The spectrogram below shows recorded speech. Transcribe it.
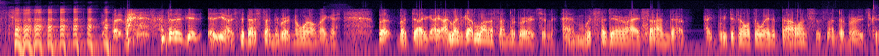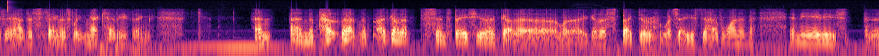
but but it, it, you know, it's the best Thunderbird in the world, I guess. But but I, I, I've got a lot of Thunderbirds, and and with Fodera, I found that I, we developed a way to balance the Thunderbirds because they have this famously neck-heavy thing and and the that and the, I've got a synth bass here. I've got a what, I got a Spector, which I used to have one in the in the '80s in the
